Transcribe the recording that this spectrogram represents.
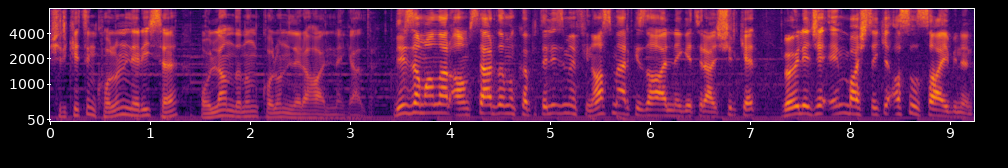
Şirketin kolonileri ise Hollanda'nın kolonileri haline geldi. Bir zamanlar Amsterdam'ı kapitalizmin finans merkezi haline getiren şirket böylece en baştaki asıl sahibinin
